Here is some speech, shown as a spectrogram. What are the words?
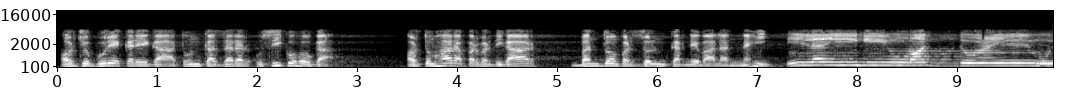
اور جو برے کرے گا تو ان کا ضرر اسی کو ہوگا اور تمہارا پروردگار بندوں پر ظلم کرنے والا نہیں۔ يرد علم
